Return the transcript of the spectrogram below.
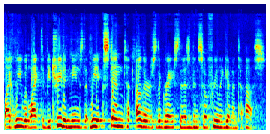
like we would like to be treated means that we extend to others the grace that has been so freely given to us.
